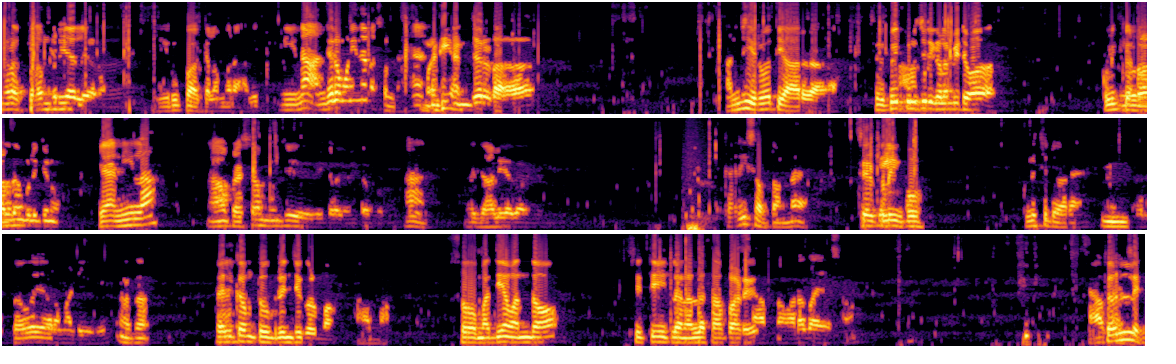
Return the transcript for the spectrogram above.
என்னடா கிளம்புறியா இல்லையாடா இருப்பா கிளம்புறேன் அது நீ என்ன அஞ்சரை மணி தானே சொன்னேன் மணி அஞ்சரைடா. அஞ்சு இருபத்தி ஆறுடா. சரி போய் குளிச்சுட்டு கிளம்பிட்டு வா. ஆள் தான் குளிக்கணும். ஏன் நீலாம்? நான் ஃப்ரெஷ்ஷாக மூஞ்சி ஆ ஜாலியாக தான். கறி சாப்பிட்டோம்ல சரி குளிக்கு போ. குளிச்சுட்டு வரேன். ம். ஒரு வர மாட்டேங்குது அதான். வெல்கம் டு பிரிஞ்சு குருமா. ஆமா. ஸோ மதியம் வந்தோம். சித்தி வீட்டில் நல்ல சாப்பாடு. வடை பாயாசம். சொல்லு.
